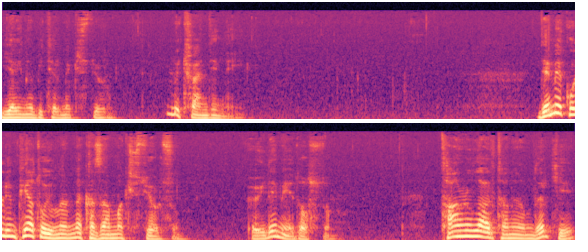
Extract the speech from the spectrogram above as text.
yayını bitirmek istiyorum. Lütfen dinleyin. Demek olimpiyat oyunlarında kazanmak istiyorsun. Öyle mi dostum? Tanrılar tanığımdır ki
